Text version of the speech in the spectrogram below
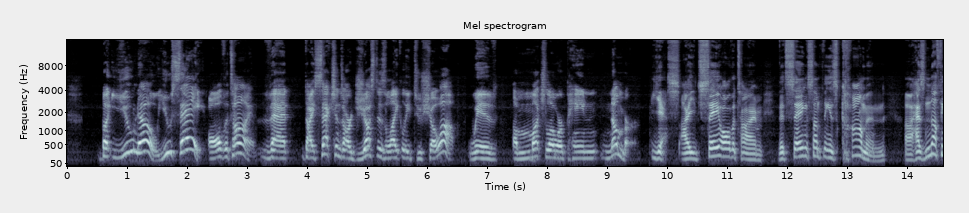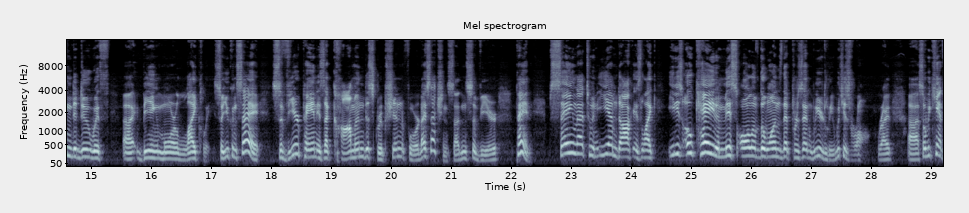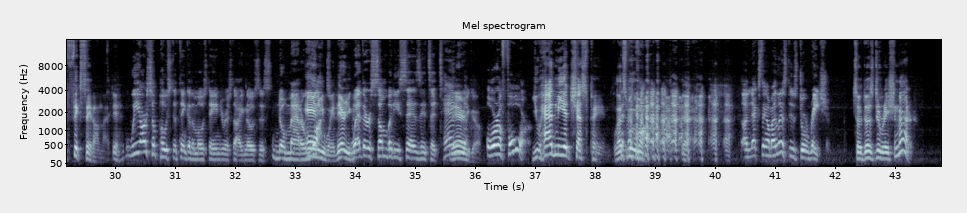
But you know, you say all the time that dissections are just as likely to show up with a much lower pain number. Yes, I say all the time that saying something is common uh, has nothing to do with uh, being more likely. So you can say severe pain is a common description for dissection, sudden severe pain. Saying that to an EM doc is like it is okay to miss all of the ones that present weirdly, which is wrong, right? Uh, so we can't fixate on that. Yeah. We are supposed to think of the most dangerous diagnosis no matter what. Anyway, there you go. Whether somebody says it's a 10 There you go. or a 4. You had me at chest pain. Let's move on. Uh, next thing on my list is duration. So does duration matter?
